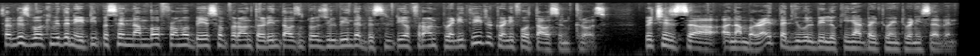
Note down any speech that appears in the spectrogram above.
So I'm just working with an 80% number from a base of around 13,000 crores. You'll be in that vicinity of around 23 to 24,000 crores, which is uh, a number, right, that you will be looking at by 2027.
